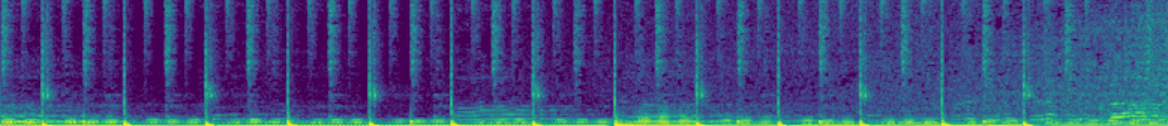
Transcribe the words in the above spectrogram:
Oh love.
